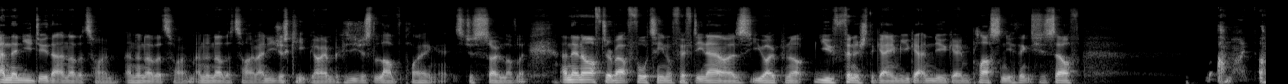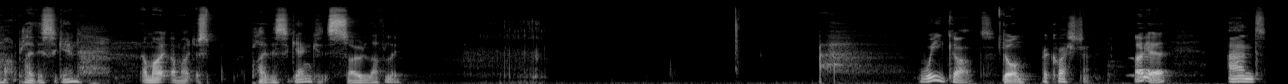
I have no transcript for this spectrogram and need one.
and then you do that another time, and another time, and another time, and you just keep going because you just love playing it. It's just so lovely. And then after about fourteen or fifteen hours, you open up, you finish the game, you get a new game plus, and you think to yourself, I might, I might play this again. I might, I might just play this again because it's so lovely. We got Go on. a question, Oh yeah. and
